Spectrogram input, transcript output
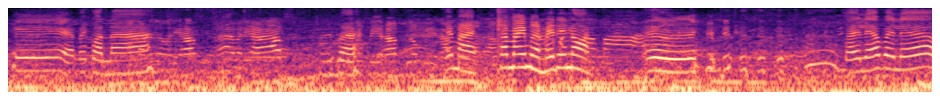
เค ไปก่อนนะสวัสดีครับอ่าสวัสดีครับบ๊ายบายโชคดีครับโชคดีครับไม่ไหมทำไมเหมือนไม่ได้นอน เออ ไปแล้วไปแล้ว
